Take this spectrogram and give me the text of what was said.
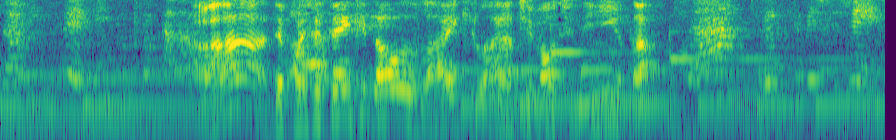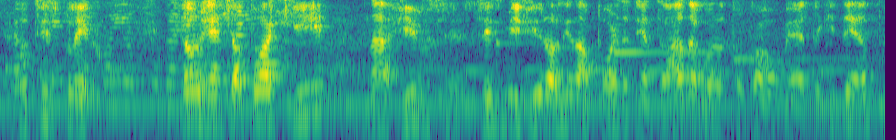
Já me inscrevi no seu canal. Ah, depois você tem que dar os like lá, ativar o sininho, tá? Já? Eu, gente, Eu te explico. Então, eu gente, eu tô lembro. aqui na Vivo, vocês me viram ali na porta de entrada, agora eu tô com a Roberta aqui dentro.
